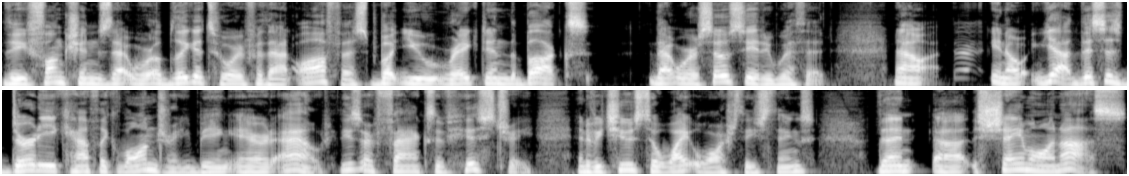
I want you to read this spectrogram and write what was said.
the functions that were obligatory for that office, but you raked in the bucks that were associated with it. Now, you know, yeah, this is dirty Catholic laundry being aired out. These are facts of history. And if we choose to whitewash these things, then uh, shame on us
